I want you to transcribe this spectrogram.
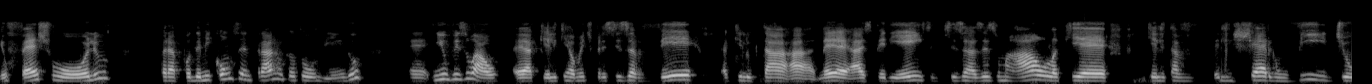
eu fecho o olho para poder me concentrar no que eu estou ouvindo. É, e o visual é aquele que realmente precisa ver aquilo que está, né, a experiência, precisa às vezes uma aula que é que ele tá, ele enxerga um vídeo,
